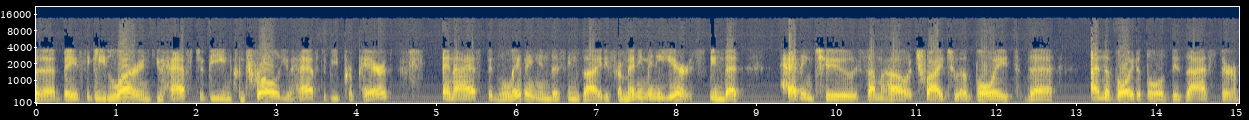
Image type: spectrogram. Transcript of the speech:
uh, basically learned you have to be in control, you have to be prepared. And I have been living in this anxiety for many, many years, in that having to somehow try to avoid the unavoidable disaster.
